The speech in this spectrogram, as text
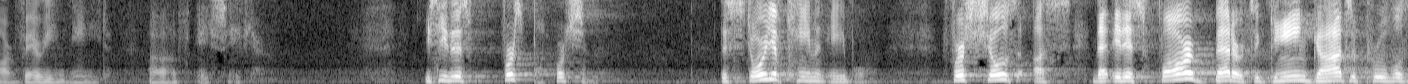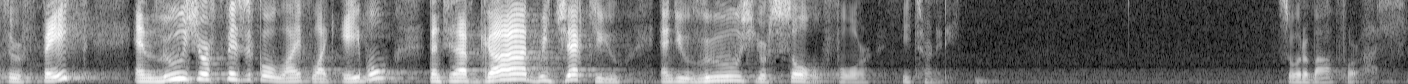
our very need of a Savior. You see, this first portion the story of Cain and Abel first shows us that it is far better to gain God's approval through faith and lose your physical life like Abel than to have God reject you and you lose your soul for eternity. So, what about for us?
